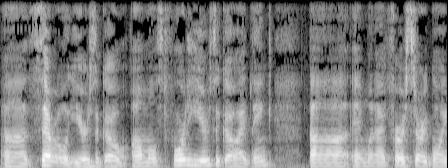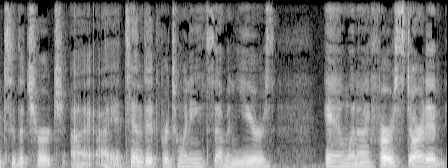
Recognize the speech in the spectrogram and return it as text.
uh, several years ago, almost 40 years ago, I think. Uh, and when I first started going to the church, I, I attended for 27 years. And when I first started,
